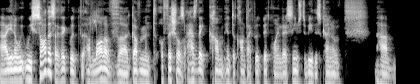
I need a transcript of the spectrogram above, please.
uh, you know, we, we saw this, I think, with a lot of uh, government officials as they come into contact with Bitcoin. There seems to be this kind of, um,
